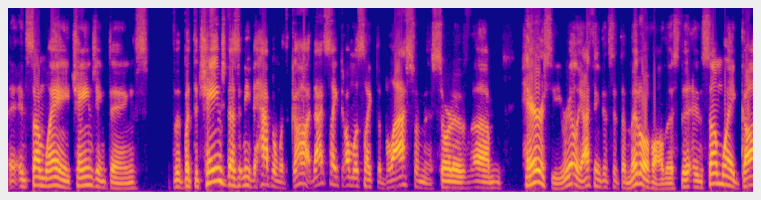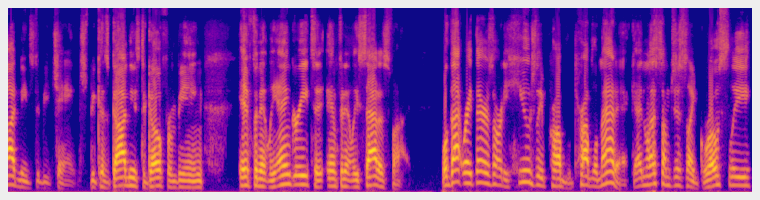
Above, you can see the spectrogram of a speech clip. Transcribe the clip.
in some way changing things. But, but the change doesn't need to happen with God. That's like almost like the blasphemous sort of um, heresy. Really, I think that's at the middle of all this. That in some way God needs to be changed because God needs to go from being infinitely angry to infinitely satisfied. Well, that right there is already hugely prob- problematic, unless I'm just like grossly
